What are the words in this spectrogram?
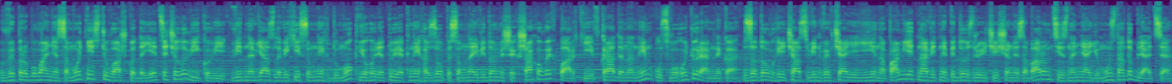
Випробування самотністю важко дається чоловікові. Від нав'язливих і сумних думок його рятує книга з описом найвідоміших шахових партій, вкрадена ним у свого тюремника. За довгий час він вивчає її на пам'ять, навіть не підозрюючи, що незабаром ці знання йому знадобляться.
